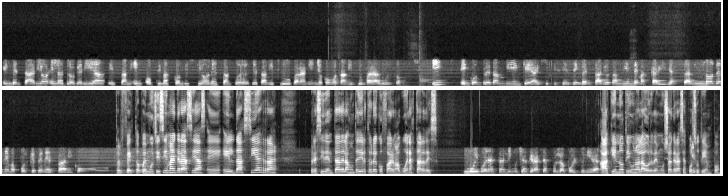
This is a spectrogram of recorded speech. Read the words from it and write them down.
inventarios en las droguerías están en óptimas condiciones, tanto de, Tamiflu para niños como Tamiflu para adultos. Y encontré también que hay suficiente inventario también de mascarillas. O sea, no tenemos por qué tener pánico. Perfecto, pues muchísimas gracias, eh, Elda Sierra, presidenta de la Junta Directora de Ecofarma. Buenas tardes. Muy buenas tardes y muchas gracias por la oportunidad. Aquí en Noti uno a la orden. Muchas gracias por su tiempo.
